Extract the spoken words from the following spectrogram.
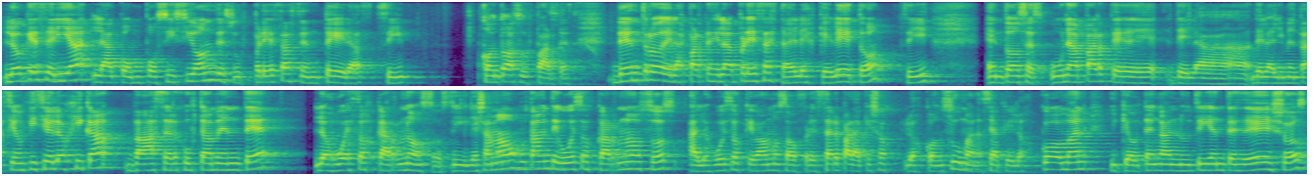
lo que sería la composición de sus presas enteras, ¿sí? con todas sus partes. Dentro de las partes de la presa está el esqueleto, ¿sí? Entonces, una parte de, la, alimentación fisiológica va a ser justamente los huesos carnosos. ¿sí? Le llamamos justamente huesos carnosos a los huesos que vamos a ofrecer para que ellos los consuman, o sea, que los coman y que obtengan nutrientes de ellos,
